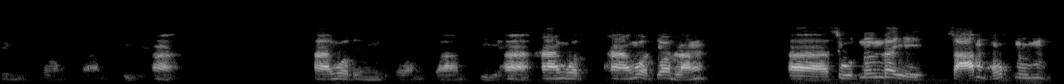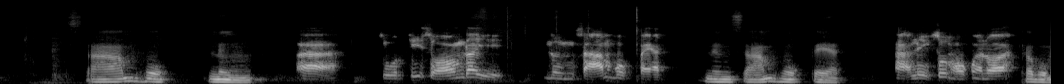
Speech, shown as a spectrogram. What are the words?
หนึ่งสองสามสี่ห้าห้างวดหนึ่งสองสามสี่ห้าห้างวดห้างวดย้อนหลัง อ่า สูตรหนึ่งได้สามหกหนึ่งสามหกหนึ่งอ่า สูตรที่สองได้หนึ่งสามหกแปดหนึ่งสามหกแปด อ่าเลขส้นหกมันวะครับผม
